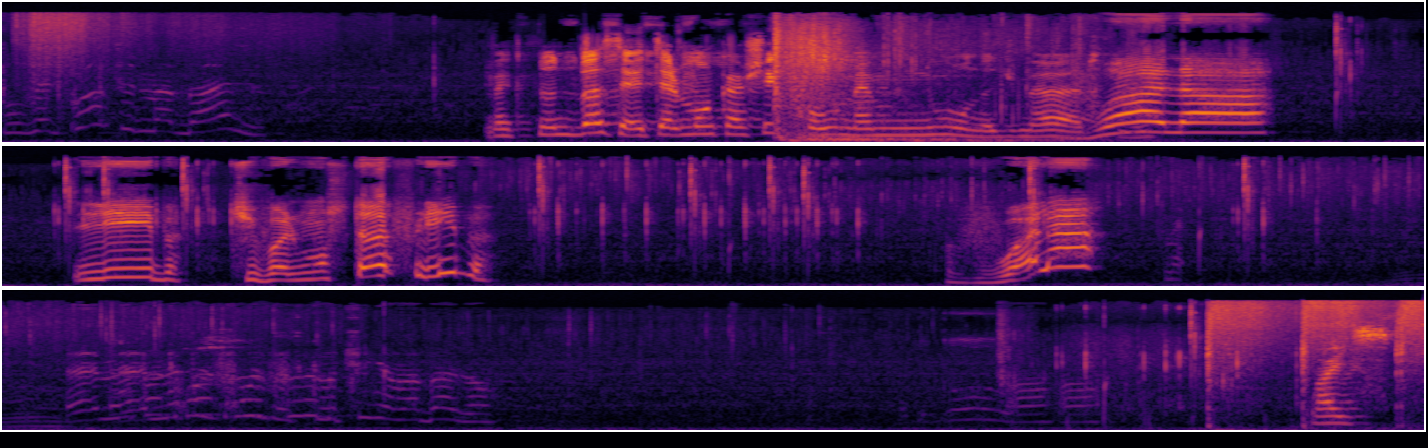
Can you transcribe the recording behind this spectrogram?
Vous faites quoi c'est de ma base Mec, notre base elle est tellement cachée que même nous on a du mal à. Voilà Lib, tu voles mon stuff, Lib? Voilà mais, mais parce. Hein. Nice.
